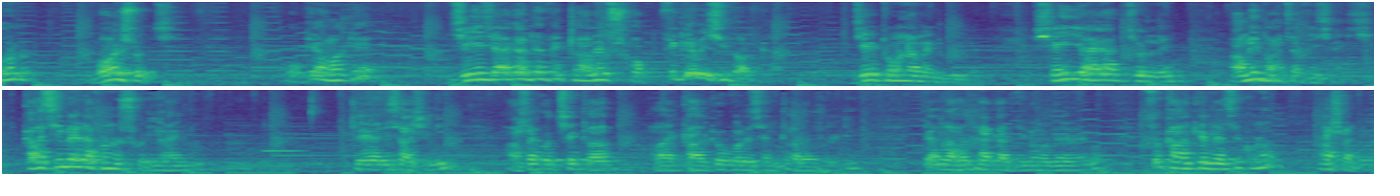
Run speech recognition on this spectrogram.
ওর বয়স হচ্ছে। ওকে আমাকে যে জায়গাটাতে ক্লাবের সব থেকে বেশি দরকার, যে টুর্নামেন্টগুলো সেই জায়গার জন্যে আমি বাঁচাতে চাইছি। কাসিমের এখনও সই হয়নি। ক্লিয়ারেন্স আসেনি আশা করছে ক্লাব আমার কালকেও বলেছেন ক্লাব অথরিটি যে আমরা হয়তো এক দিনের মধ্যে নেব। সো কালকে ম্যাচে কোনো আশা নেই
